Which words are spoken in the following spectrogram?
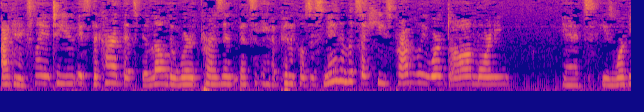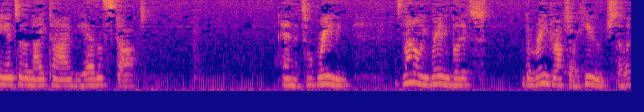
I can explain it to you. It's the card that's below the word present. That's the Eight of Pentacles. This man, it looks like he's probably worked all morning. and it's he's working into the nighttime. He hasn't stopped, and it's raining. It's not only raining, but it's the raindrops are huge, so it,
